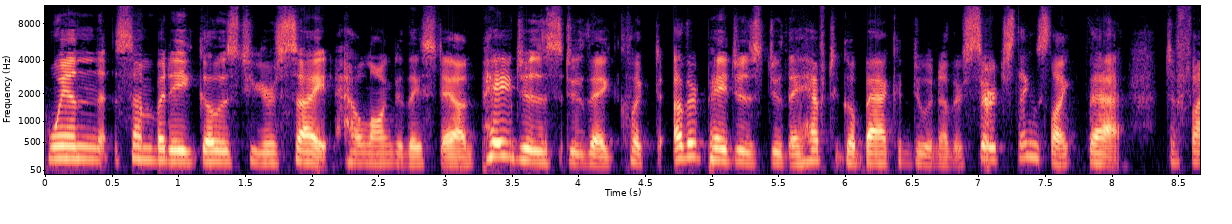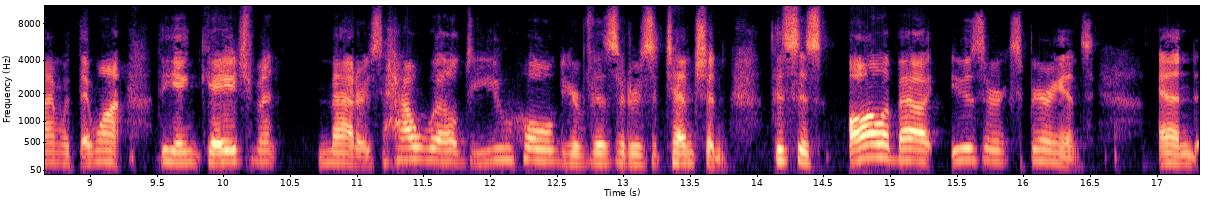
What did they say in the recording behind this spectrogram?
when somebody goes to your site, how long do they stay on pages? Do they click to other pages? Do they have to go back and do another search? Things like that to find what they want. The engagement matters. How well do you hold your visitors' attention? This is all about user experience. And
